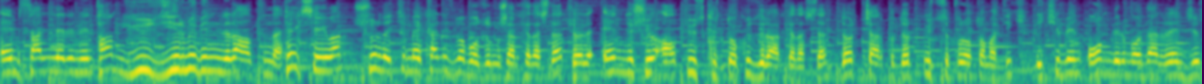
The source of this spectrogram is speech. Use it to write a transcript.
emsallerinin tam 120 bin lira altında. Tek şey var. Şuradaki mekanizma bozulmuş arkadaşlar. Şöyle en düşüğü 649 lira arkadaşlar. 4x4 3.0 otomatik. 2011 model Ranger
